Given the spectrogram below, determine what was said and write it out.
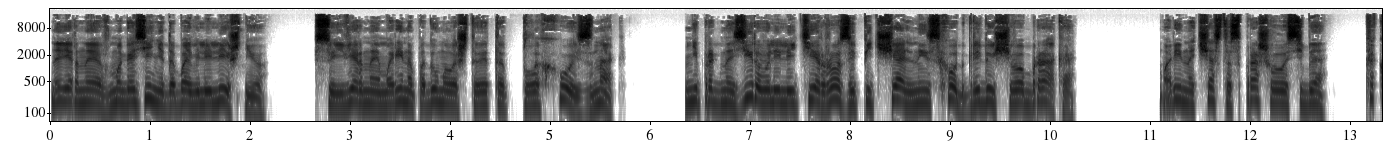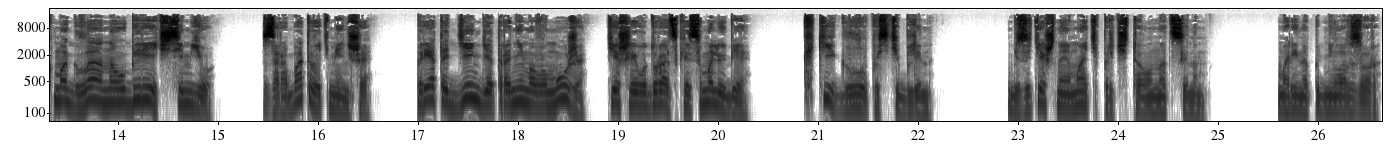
Наверное, в магазине добавили лишнюю. Суеверная Марина подумала, что это плохой знак. Не прогнозировали ли те розы печальный исход грядущего брака? Марина часто спрашивала себя, как могла она уберечь семью? Зарабатывать меньше? Прятать деньги от ранимого мужа, теша его дурацкое самолюбие? Какие глупости, блин. Безутешная мать причитала над сыном. Марина подняла взор.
